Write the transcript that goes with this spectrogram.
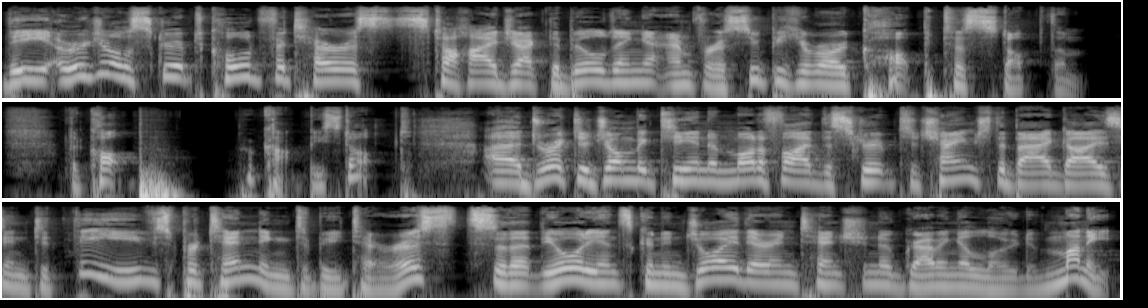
The original script called for terrorists to hijack the building and for a superhero cop to stop them. The cop who can't be stopped. Uh, director John McTiernan modified the script to change the bad guys into thieves pretending to be terrorists so that the audience can enjoy their intention of grabbing a load of money.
